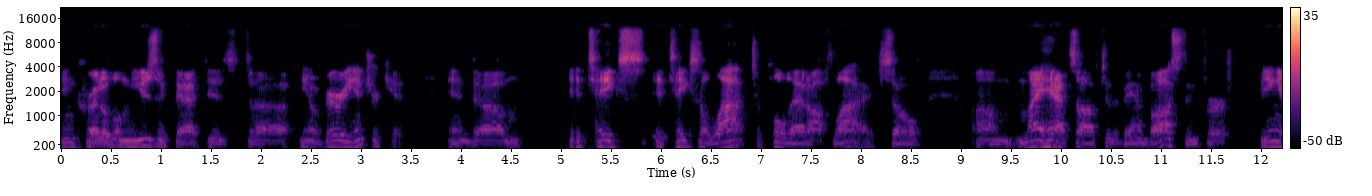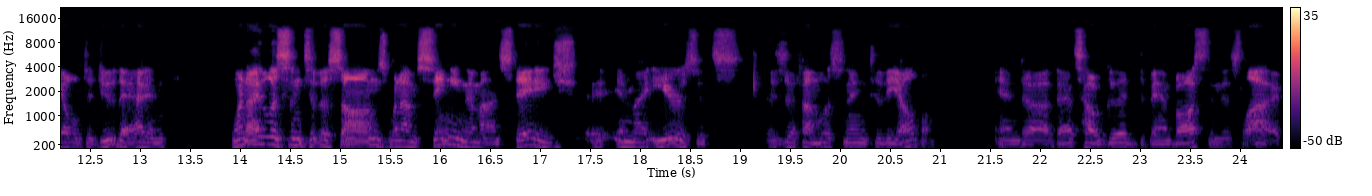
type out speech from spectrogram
incredible music that is uh, you know very intricate. And um, it takes it takes a lot to pull that off live. So um, my hats off to the band boston for being able to do that. And when i listen to the songs when i'm singing them on stage in my ears it's as if i'm listening to the album. And uh, that's how good the band boston is live.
